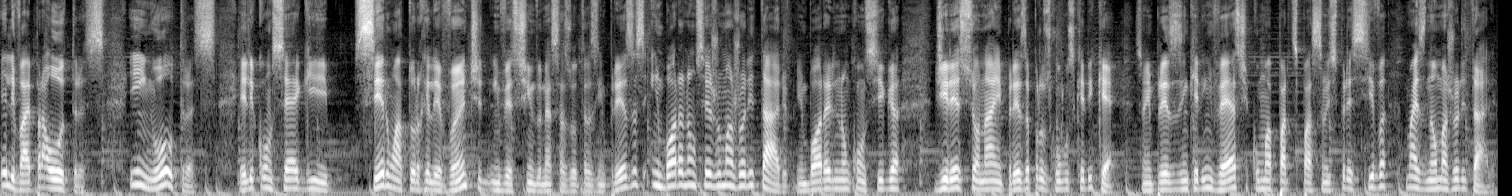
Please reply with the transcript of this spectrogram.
Ele vai para outras. E em outras, ele consegue ser um ator relevante investindo nessas outras empresas, embora não seja o majoritário, embora ele não consiga direcionar a empresa para os rumos que ele quer. São empresas em que ele investe com uma participação expressiva, mas não majoritária.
